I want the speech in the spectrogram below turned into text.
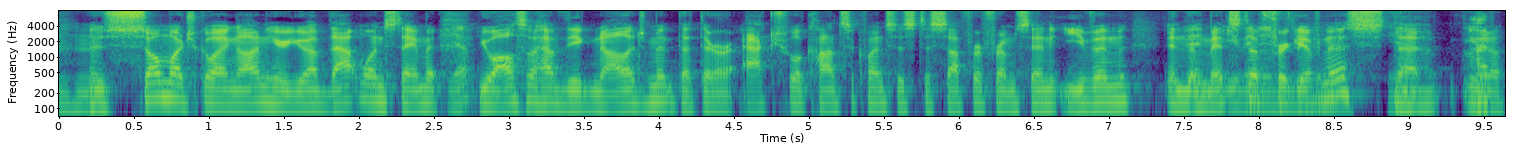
Nope. There's so much going on here. You have that one statement. Mm-hmm. Yep. You also have the acknowledgement that there are actual consequences to suffer from sin, even in the midst of in forgiveness. Yeah, That you I've, know,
